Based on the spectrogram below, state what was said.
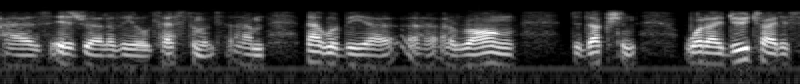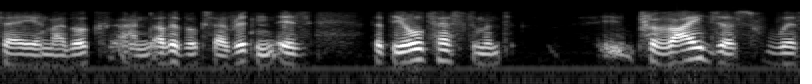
as Israel of the Old Testament. Um, that would be a, a, a wrong deduction. What I do try to say in my book and other books I've written is that the Old Testament provides us with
